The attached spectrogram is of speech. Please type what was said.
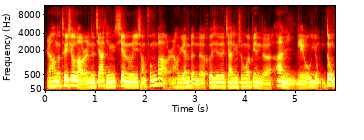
然后呢，退休老人的家庭陷入了一场风暴，然后原本的和谐的家庭生活变得暗流涌动。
